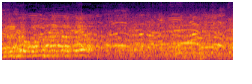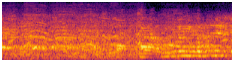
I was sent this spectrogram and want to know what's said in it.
그래서 공부할 것 같아요. 자, 우정이 좀 흔들리지 마.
